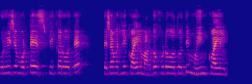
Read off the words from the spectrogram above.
पूर्वीचे मोठे स्पीकर होते त्याच्यामधली कॉईल मागं पुढं होत होती मुहिंग कॉईल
